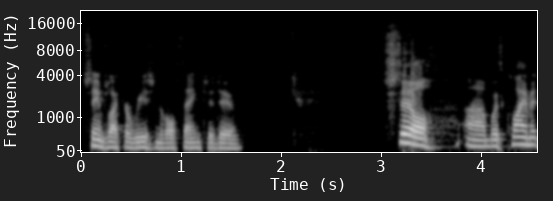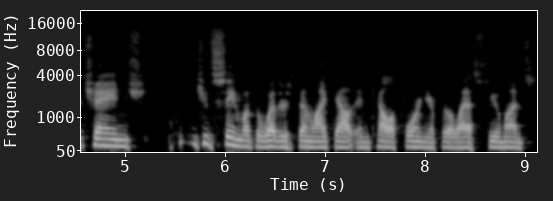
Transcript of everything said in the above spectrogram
seems like a reasonable thing to do. Still, um, with climate change, you've seen what the weather's been like out in California for the last few months.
